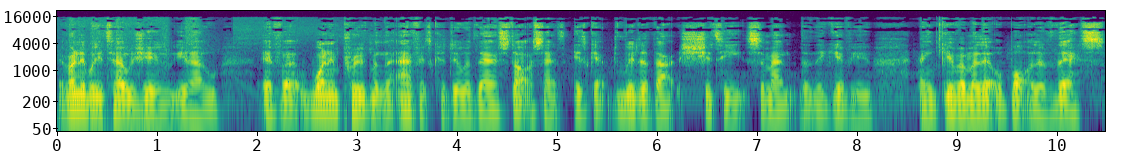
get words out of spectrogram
if anybody tells you, you know, if uh, one improvement that Airfix could do with their starter sets is get rid of that shitty cement that they give you and give them a little bottle of this,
